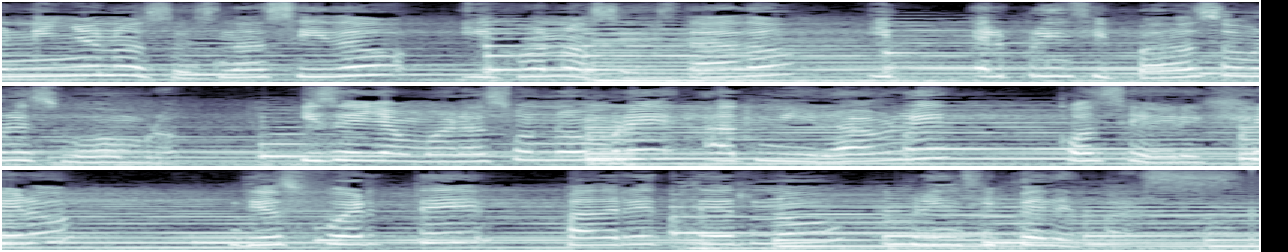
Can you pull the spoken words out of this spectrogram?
Un niño nos es nacido, hijo nos es dado, y el principado sobre su hombro, y se llamará su nombre admirable, consejero, Dios fuerte, Padre eterno, príncipe de paz.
